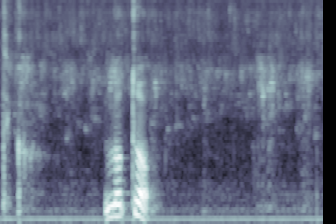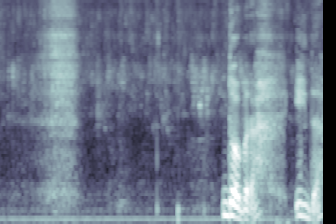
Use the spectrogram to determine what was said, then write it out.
Tylko. No to. Dobra, idę.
